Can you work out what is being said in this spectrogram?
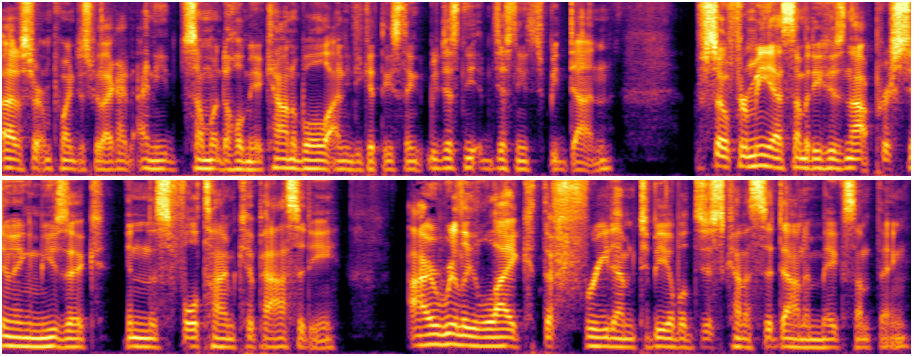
a certain point just be like I, I, need someone to hold me accountable. I need to get these things we just need it just needs to be done. So for me as somebody who's not pursuing music in this full-time capacity I really like the freedom to be able to just kind of sit down and make something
